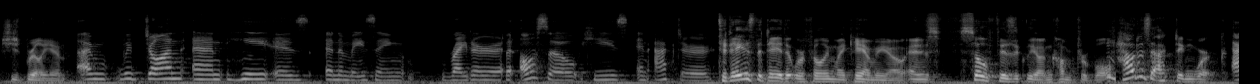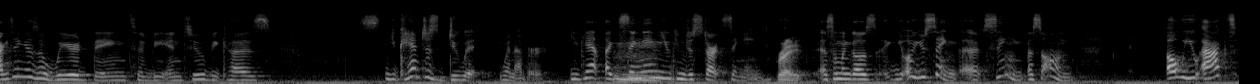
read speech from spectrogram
She's brilliant. I'm with John, and he is an amazing writer, but also he's an actor. Today is the day that we're filming my cameo, and it's so physically uncomfortable. How does acting work? Acting is a weird thing to be into because you can't just do it whenever. You can't like singing. You can just start singing. Right. And someone goes, "Oh, you sing, uh, sing a song." Oh, you act,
